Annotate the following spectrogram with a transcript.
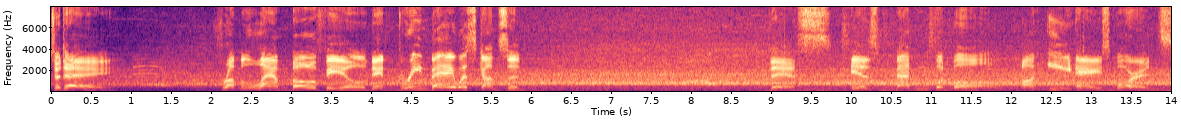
Today, from Lambeau Field in Green Bay, Wisconsin, this is Madden Football on EA Sports.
